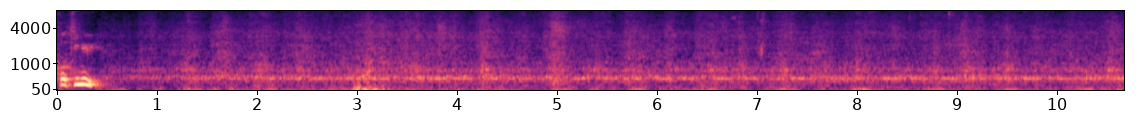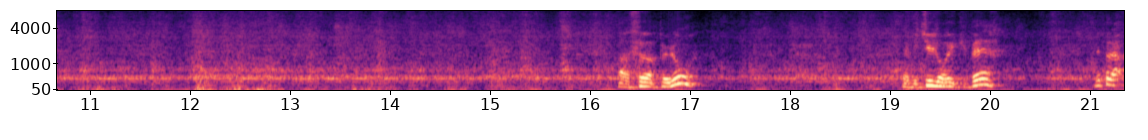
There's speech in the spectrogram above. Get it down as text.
Continue. Un feu un peu long. D'habitude on récupère, mais pas là.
